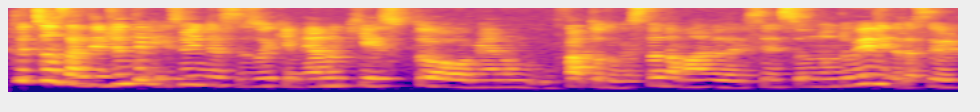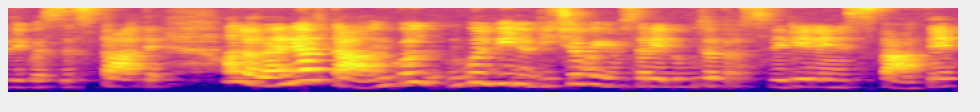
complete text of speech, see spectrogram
Tutti sono stati gentilissimi nel senso che mi hanno chiesto, mi hanno fatto questa domanda, nel senso non dovevi trasferirti quest'estate. Allora, in realtà in quel, in quel, video dicevo che mi sarei dovuta trasferire in estate,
